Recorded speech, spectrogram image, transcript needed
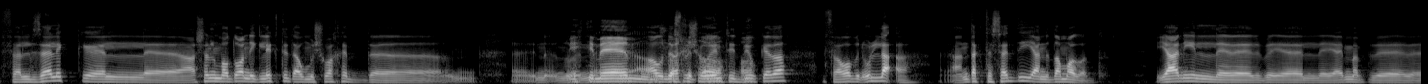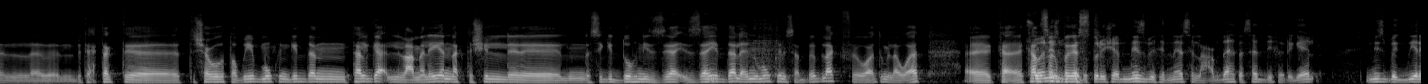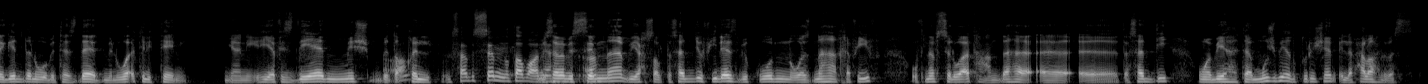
فلذلك ال... عشان الموضوع neglected أو مش واخد آه، اهتمام أو ومش الناس مش آه، oriented بيه آه. وكده. فهو بنقول لأ. عندك تثدي يعني ده مرض. يعني يا إما بتحتاج تشاور طبيب ممكن جدا تلجأ للعملية إنك تشيل النسيج الدهني الزا- الزايد ده؟ لأنه ممكن يسبب لك في وقت من الأوقات آه، cancer breast دكتور هشام نسبة الناس اللي عندها تثدي في الرجال نسبة كبيرة جدا وبتزداد من وقت للتاني. يعني هي في ازدياد مش بتقل بسبب السمنة طبعا يعني. بسبب آه. السمنة بيحصل تثدي وفي ناس بيكون وزنها خفيف وفي نفس الوقت عندها آه، آه، تسدي وما بيهتموش بيها دكتور هشام إلا في حالة واحدة بس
